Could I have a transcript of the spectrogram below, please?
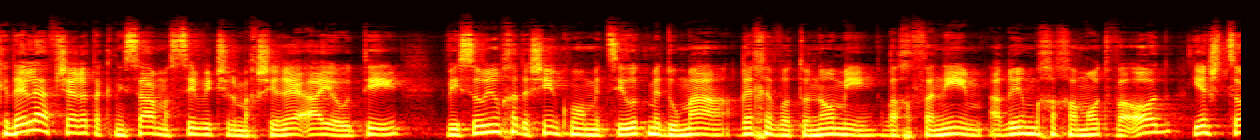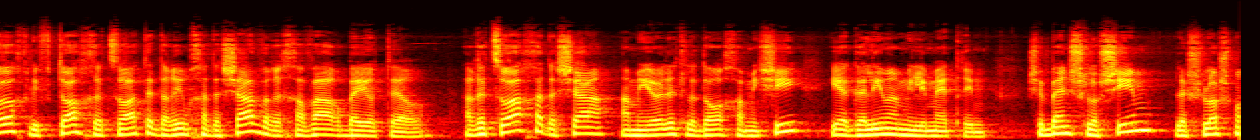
כדי לאפשר את הכניסה המסיבית של מכשירי IoT ויישומים חדשים כמו מציאות מדומה, רכב אוטונומי, רחפנים, ערים חכמות ועוד, יש צורך לפתוח רצועת תדרים חדשה ורחבה הרבה יותר. הרצועה החדשה, המיועדת לדור החמישי, היא הגלים המילימטריים, שבין 30 ל-300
